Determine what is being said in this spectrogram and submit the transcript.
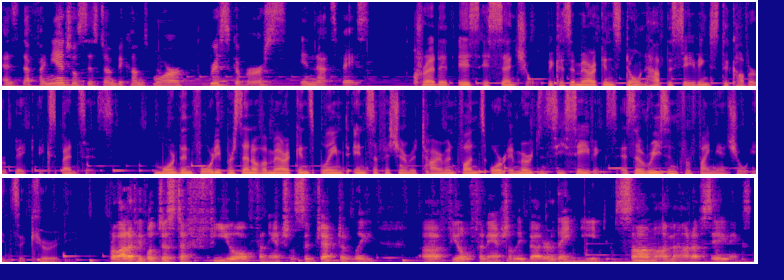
as the financial system becomes more risk averse in that space. Credit is essential because Americans don't have the savings to cover big expenses. More than 40% of Americans blamed insufficient retirement funds or emergency savings as a reason for financial insecurity. For a lot of people, just to feel financial subjectively, uh, feel financially better, they need some amount of savings.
